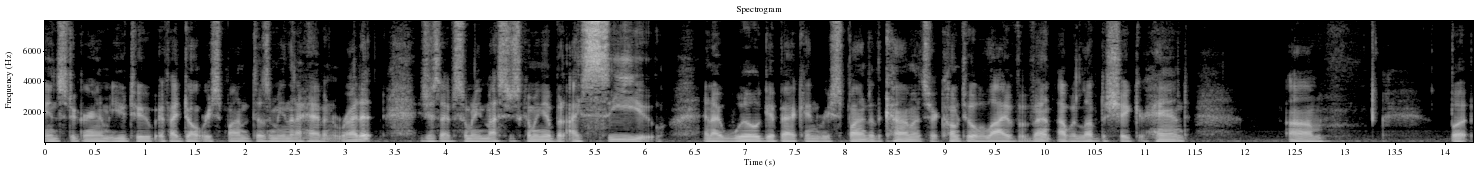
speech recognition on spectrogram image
Instagram, YouTube. If I don't respond, it doesn't mean that I haven't read it. It's just I have so many messages coming in, but I see you and I will get back and respond to the comments or come to a live event. I would love to shake your hand. Um, but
